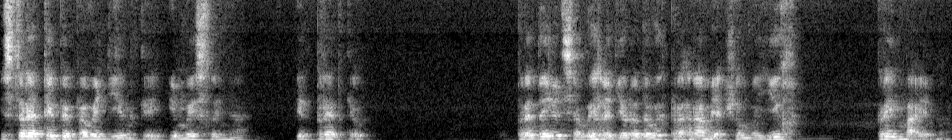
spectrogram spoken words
І стереотипи поведінки і мислення від предків передаються в вигляді родових програм, якщо ми їх приймаємо.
